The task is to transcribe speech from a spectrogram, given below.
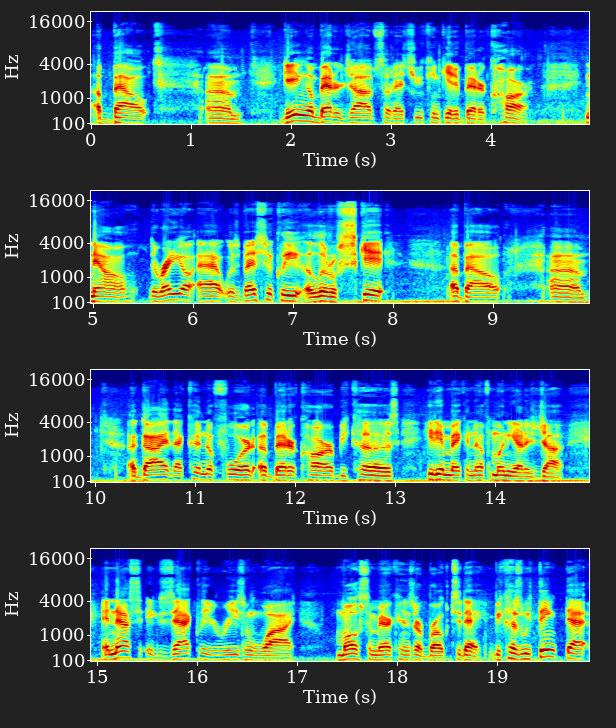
about um, getting a better job so that you can get a better car. Now, the radio ad was basically a little skit about um, a guy that couldn't afford a better car because he didn't make enough money at his job. And that's exactly the reason why most Americans are broke today. Because we think that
